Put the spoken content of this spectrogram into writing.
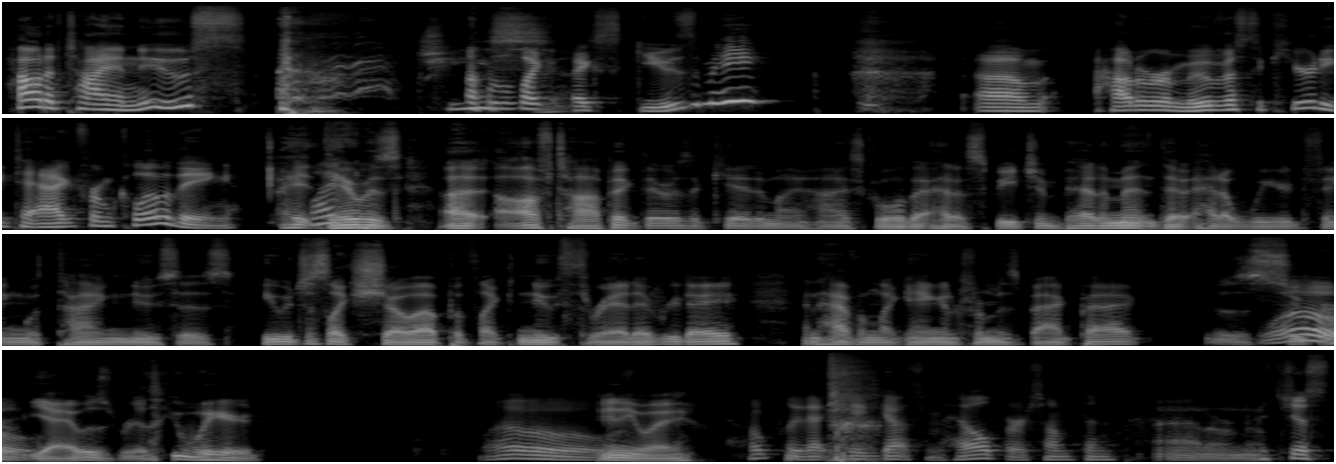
how to tie a noose. I was like, excuse me? Um, how to remove a security tag from clothing. Hey, there was uh, off topic. There was a kid in my high school that had a speech impediment that had a weird thing with tying nooses. He would just like show up with like new thread every day and have them like hanging from his backpack. It was super. Yeah, it was really weird. Whoa. Anyway, Hopefully that kid got some help or something. I don't know. It's just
